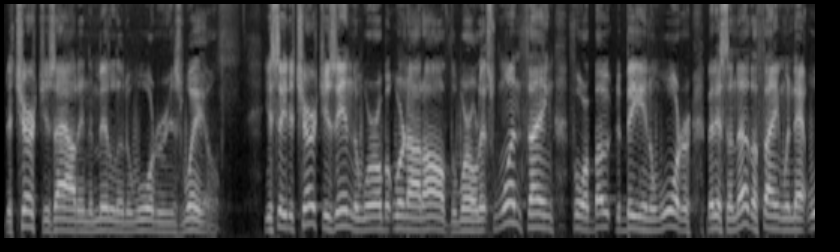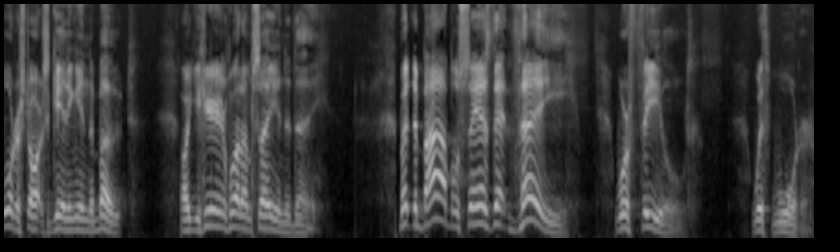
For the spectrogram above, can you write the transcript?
the church is out in the middle of the water as well. You see, the church is in the world, but we're not of the world. It's one thing for a boat to be in the water, but it's another thing when that water starts getting in the boat. Are you hearing what I'm saying today? But the Bible says that they were filled with water.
